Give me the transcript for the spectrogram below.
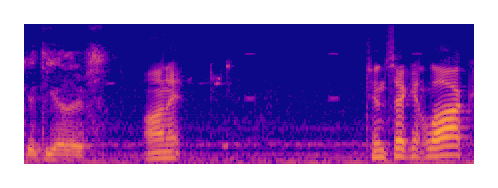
Get the others. On it. Ten second lock.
